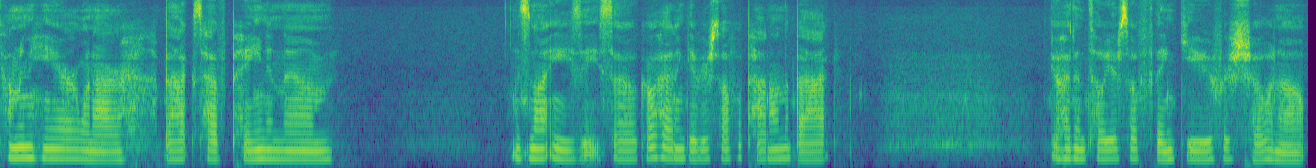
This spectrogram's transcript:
Coming here when our backs have pain in them is not easy, so go ahead and give yourself a pat on the back. Go ahead and tell yourself thank you for showing up.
